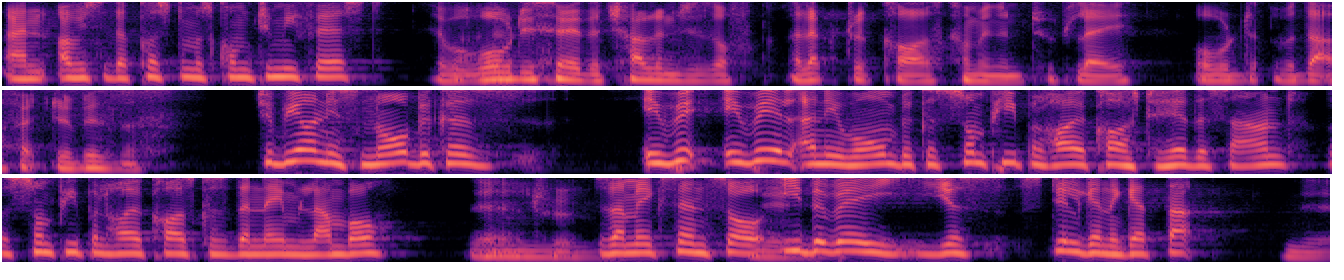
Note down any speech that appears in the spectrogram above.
and obviously the customers come to me first. Yeah, but what would you say the challenges of electric cars coming into play? Or would, would that affect your business? To be honest, no, because it will, it will and it won't. Because some people hire cars to hear the sound, but some people hire cars because the name Lambo. Yeah, mm. true. Does that make sense? So Yeah. either way, you're still gonna get that. yeah.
